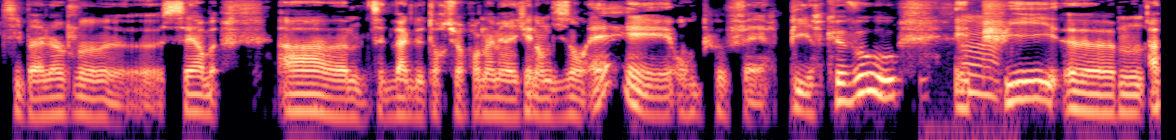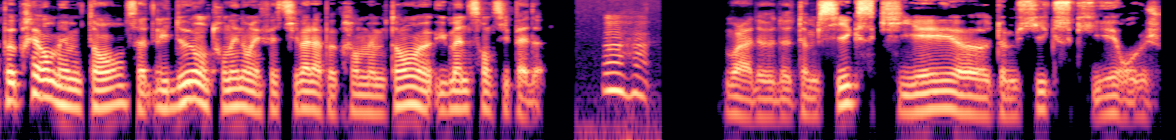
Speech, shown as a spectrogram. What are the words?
petits malins euh, serbes à euh, cette vague de torture pan-américaine en disant, hey, on peut faire pire que vous. Et Mm. puis, euh, à peu près en même temps, ça, les deux ont tourné dans les festivals à peu près en même temps, Human Centipede. Mhm. Voilà, de, de Tom Six, qui est euh, Tom Six, qui est, euh, je,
